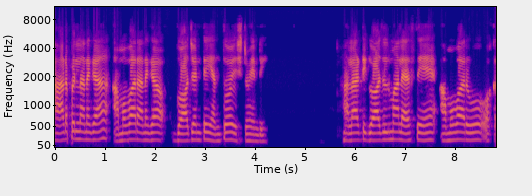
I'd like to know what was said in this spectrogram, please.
ఆడపిల్ల అనగా అమ్మవారు అనగా గాజు అంటే ఎంతో ఇష్టమండి. అలాంటి గాజుల మాలేస్తే అమ్మవారు ఒక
